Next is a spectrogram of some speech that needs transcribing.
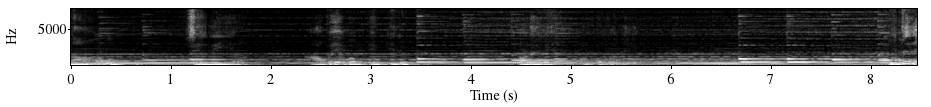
നാവും ചെറിയ അവയവം എങ്കിലും വളരെ കൊണ്ട് പറയുന്നു. കുതിര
